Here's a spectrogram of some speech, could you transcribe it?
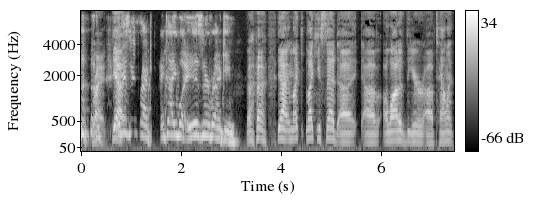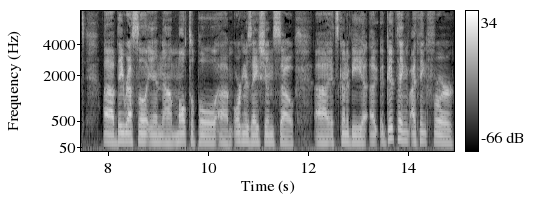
Right. Yeah. it is nerve wracking. I tell you what, it is nerve wracking. yeah, and like like you said, uh, uh, a lot of your uh, talent, uh, they wrestle in uh, multiple um, organizations, so uh, it's going to be a, a good thing, I think, for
